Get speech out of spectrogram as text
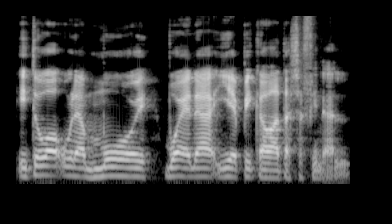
y tuvo una muy buena y épica batalla final.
